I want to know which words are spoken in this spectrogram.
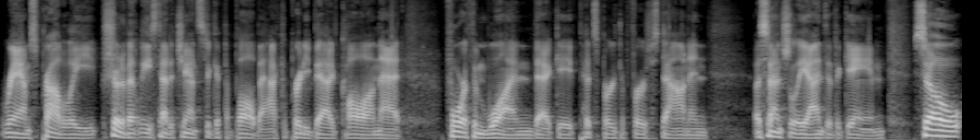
Rams probably should have at least had a chance to get the ball back. A pretty bad call on that fourth and one that gave Pittsburgh the first down and essentially ended the game. So,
